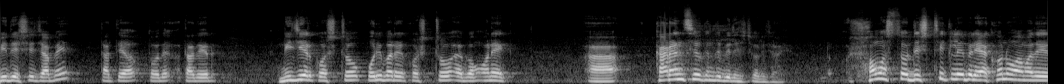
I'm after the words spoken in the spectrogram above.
বিদেশে যাবে, তাতে তাদের নিজের কষ্ট, পরিবারের কষ্ট এবং অনেক কারেন্সিও কিন্তু বিদেশে চলে যায়। সমস্ত ডিস্ট্রিক্ট লেভেলে এখনও আমাদের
